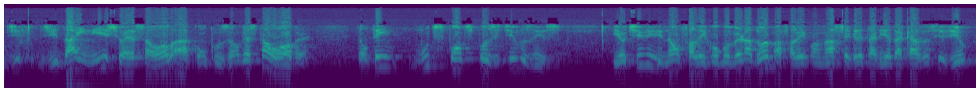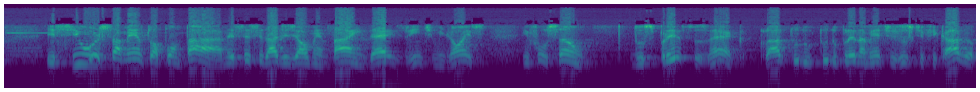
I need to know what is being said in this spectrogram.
de, de dar início a essa obra, a conclusão desta obra. Então tem muitos pontos positivos nisso. E eu tive, não falei com o governador, mas falei com a Secretaria da Casa Civil, e se o orçamento apontar a necessidade de aumentar em 10, 20 milhões, em função dos preços, né? Claro, tudo, tudo plenamente justificável.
